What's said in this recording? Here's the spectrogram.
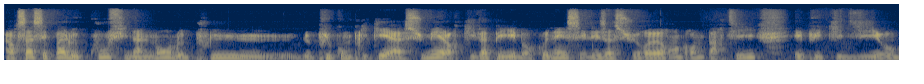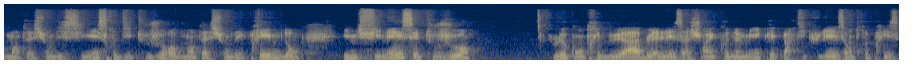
Alors ça, c'est pas le coût finalement le plus le plus compliqué à assumer. Alors qui va payer? Ben, On connaît, c'est les assureurs en grande partie. Et puis qui dit augmentation des sinistres dit toujours augmentation des primes. Donc in c'est toujours le contribuable, les agents économiques, les particuliers, les entreprises,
